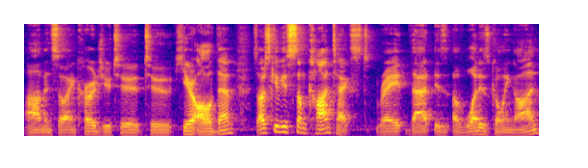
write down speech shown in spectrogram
Um, and so I encourage you to to hear all of them. So I'll just give you some context, right? That is of what is going on.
